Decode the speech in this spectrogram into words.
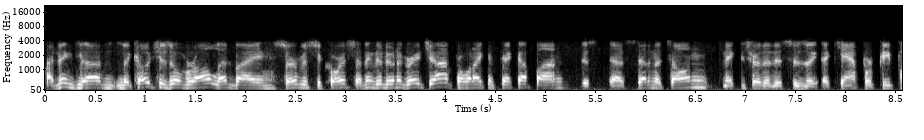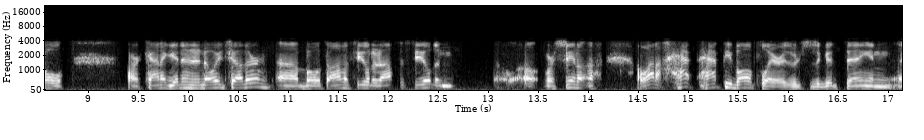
I think uh, the coaches overall, led by Servais, of course, I think they're doing a great job from what I can pick up on, just uh, setting the tone, making sure that this is a, a camp where people are kind of getting to know each other, uh, both on the field and off the field. And uh, we're seeing a, a lot of hap- happy ball players, which is a good thing. And uh,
